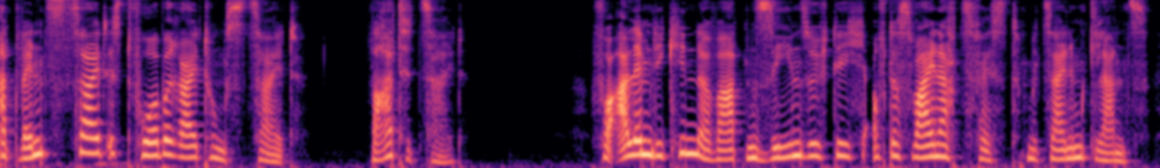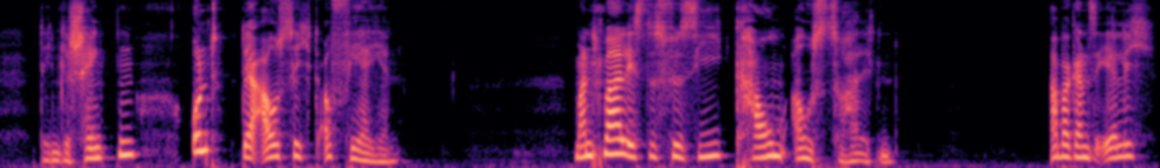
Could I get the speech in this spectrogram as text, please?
Adventszeit ist Vorbereitungszeit, Wartezeit. Vor allem die Kinder warten sehnsüchtig auf das Weihnachtsfest mit seinem Glanz, den Geschenken und der Aussicht auf Ferien. Manchmal ist es für sie kaum auszuhalten. Aber ganz ehrlich,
